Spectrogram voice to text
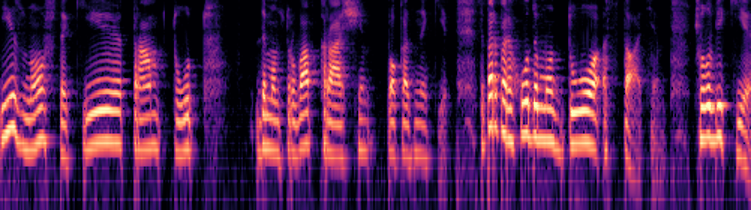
І знову ж таки Трамп тут демонстрував кращі показники. Тепер переходимо до статі. Чоловіки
